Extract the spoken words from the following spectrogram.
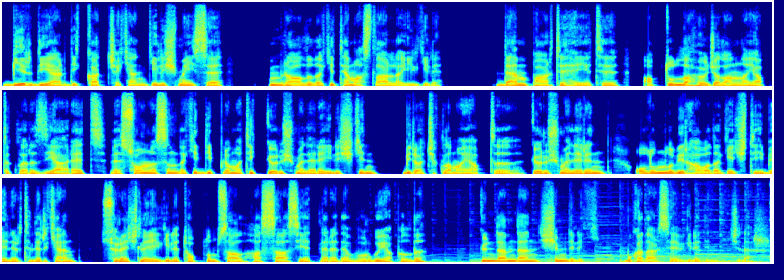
Bir diğer dikkat çeken gelişme ise İmralı'daki temaslarla ilgili. Dem Parti heyeti Abdullah Öcalan'la yaptıkları ziyaret ve sonrasındaki diplomatik görüşmelere ilişkin bir açıklama yaptı. Görüşmelerin olumlu bir havada geçtiği belirtilirken süreçle ilgili toplumsal hassasiyetlere de vurgu yapıldı. Gündemden şimdilik bu kadar sevgili dinleyiciler.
